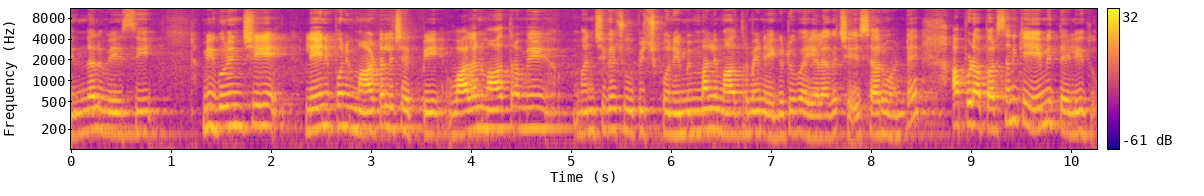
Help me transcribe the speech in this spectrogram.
నిందలు వేసి మీ గురించి లేనిపోని మాటలు చెప్పి వాళ్ళని మాత్రమే మంచిగా చూపించుకొని మిమ్మల్ని మాత్రమే నెగిటివ్ అయ్యేలాగా చేశారు అంటే అప్పుడు ఆ పర్సన్కి ఏమీ తెలీదు.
